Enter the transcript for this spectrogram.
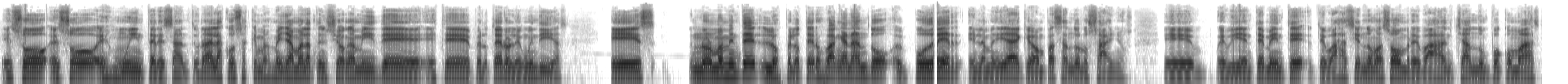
Eso, eso es muy interesante. Una de las cosas que más me llama la atención a mí de este pelotero, Lewin Díaz, es normalmente los peloteros van ganando eh, poder en la medida de que van pasando los años. Eh, evidentemente te vas haciendo más hombre, vas anchando un poco más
